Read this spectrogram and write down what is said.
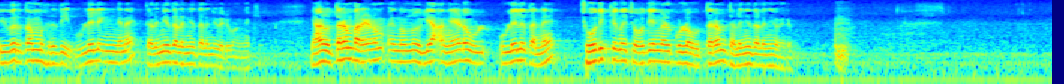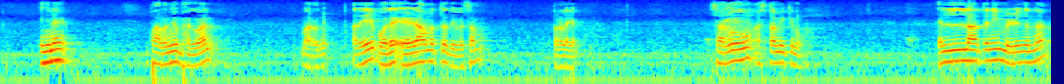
വിവൃതം ഹൃതി ഉള്ളിൽ ഇങ്ങനെ തെളിഞ്ഞു തെളിഞ്ഞു തെളിഞ്ഞു വരും അങ്ങക്ക്. ഞാൻ ഉത്തരം പറയണം എന്നൊന്നുമില്ല. അങ്ങയുടെ ഉള്ളിൽ തന്നെ ചോദിക്കുന്ന ചോദ്യങ്ങൾക്കുള്ള ഉത്തരം തെളിഞ്ഞു തെളിഞ്ഞു വരും. ഇങ്ങനെ പറഞ്ഞു ഭഗവാൻ മറഞ്ഞു. അതേപോലെ ഏഴാമത്തെ ദിവസം പ്രളയം. സർവവും അസ്തമിക്കുന്നു. എല്ലാത്തിനെയും വിഴുങ്ങുന്ന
